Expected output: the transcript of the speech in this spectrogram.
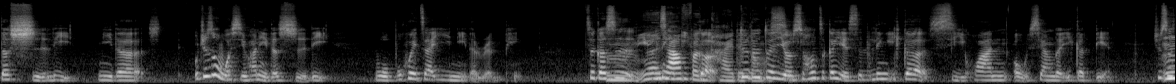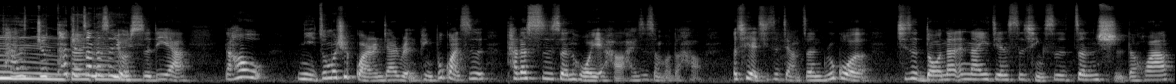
的实力，你的，我就是我喜欢你的实力，我不会在意你的人品。这个是嗯因为另一个分开的对对对，有时候这个也是另一个喜欢偶像的一个点，就是他嗯就他就真的是有实力啊。然后你这么去管人家人品，不管是他的私生活也好，还是什么的好，而且其实讲真，如果其实 Dona 那一件事情是真实的话，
